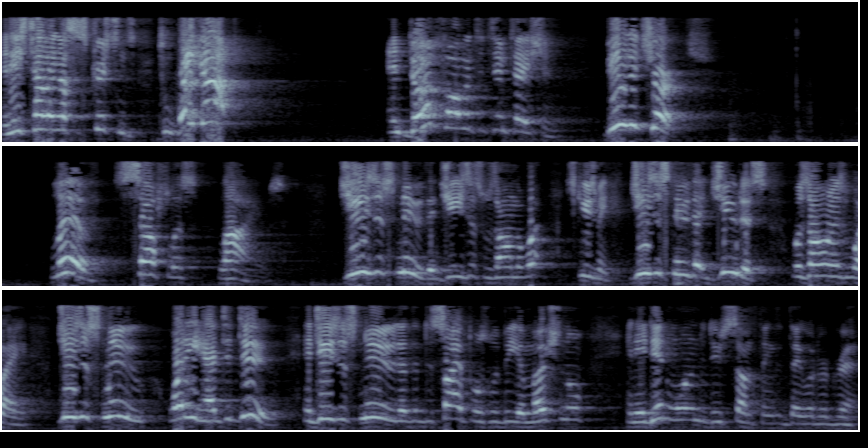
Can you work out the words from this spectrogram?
And he's telling us as Christians to wake up and don't fall into temptation. Be the church. Live selfless lives. Jesus knew that Jesus was on the way. Excuse me. Jesus knew that Judas was on his way. Jesus knew what he had to do. And Jesus knew that the disciples would be emotional, and he didn't want them to do something that they would regret.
